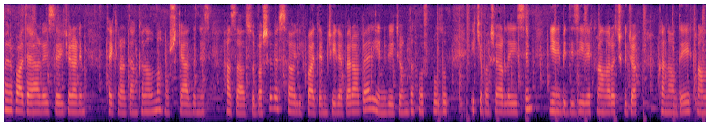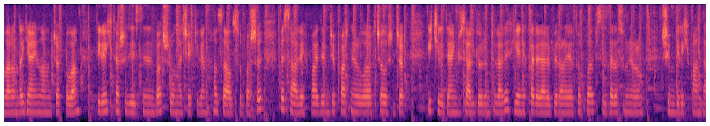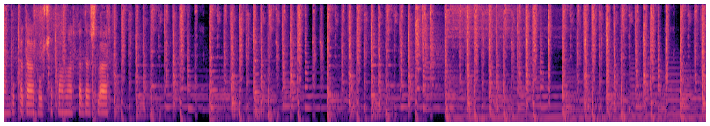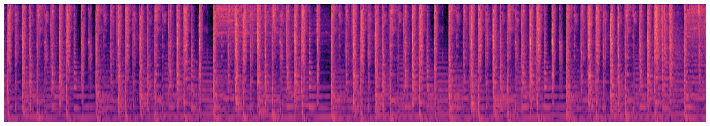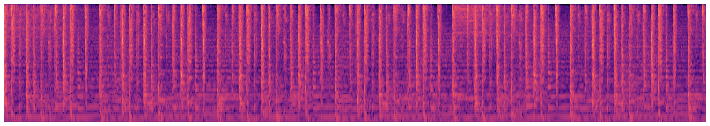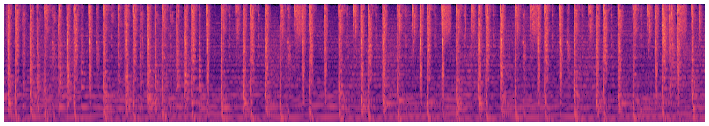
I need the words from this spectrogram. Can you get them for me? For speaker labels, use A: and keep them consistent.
A: Merhaba değerli izleyicilerim. Tekrardan kanalıma hoş geldiniz. Hazal Subaşı ve Salih Bademci ile beraber yeni videomda hoş bulduk. İki başarılı isim yeni bir diziyle ekranlara çıkacak. Kanal D ekranlarında yayınlanacak olan Dilek Taşı dizisinin başrolüne çekilen Hazal Subaşı ve Salih Bademci partner olarak çalışacak. İkiliden güzel görüntüleri, yeni kareleri bir araya toplayıp sizlere sunuyorum. Şimdilik benden bu kadar. Hoşçakalın arkadaşlar.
